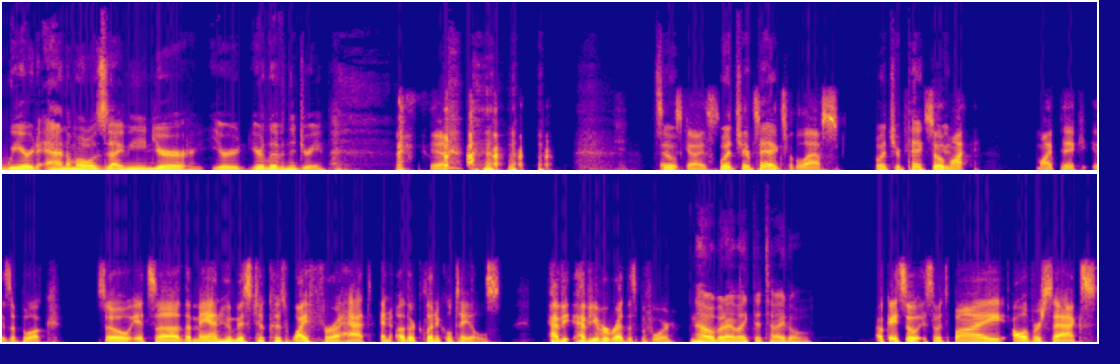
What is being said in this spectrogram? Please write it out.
weird animals. I mean, you're you're you're living the dream. Yeah. So, Thanks, guys. what's your Thanks- pick? Thanks for the laughs. what's your pick? So dude? my my pick is a book. So it's uh the man who mistook his wife for a hat and other clinical tales. Have you have you ever read this before? no, but I like the title. Okay, so so it's by Oliver Sacks,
